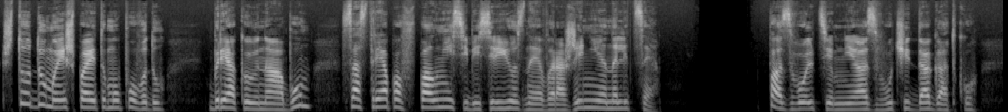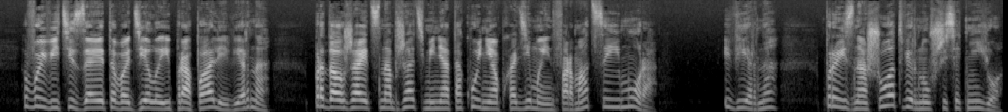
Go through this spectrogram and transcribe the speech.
Что думаешь по этому поводу? Брякаю на обум, состряпав вполне себе серьезное выражение на лице. Позвольте мне озвучить догадку. Вы ведь из-за этого дела и пропали, верно? Продолжает снабжать меня такой необходимой информацией Мора. Верно. Произношу, отвернувшись от нее.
